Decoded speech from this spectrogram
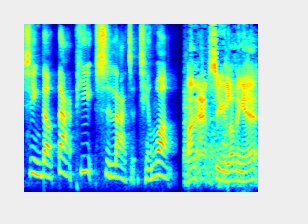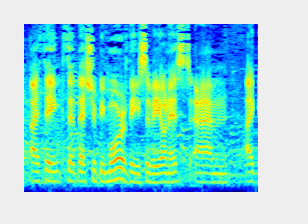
吸引到大批嗜辣者前往。I'm absolutely loving it. I think that there should be more of these, to be honest. Um, I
